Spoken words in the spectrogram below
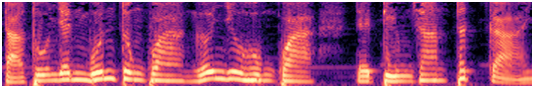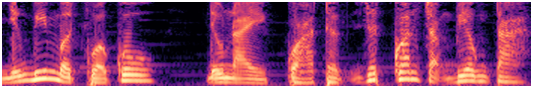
Tả thụ nhân muốn thông qua ngỡ như hôm qua Để tìm ra tất cả những bí mật của cô Điều này quả thực rất quan trọng với ông ta.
